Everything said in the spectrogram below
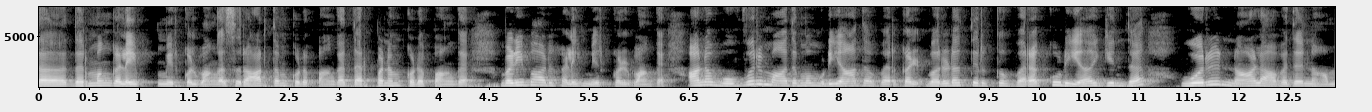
த தர்மங்களை மேற்கொள்வாங்க. சிரார்த்தம் கொடுப்பாங்க தர்ப்பணம் கொடுப்பாங்க வழிபாடுகளை மேற்கொள்வாங்க. ஆனால் ஒவ்வொரு மாதமும் முடியாதவர்கள் வருடத்திற்கு வரக்கூடிய இந்த ஒரு நாளாவது நாம்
